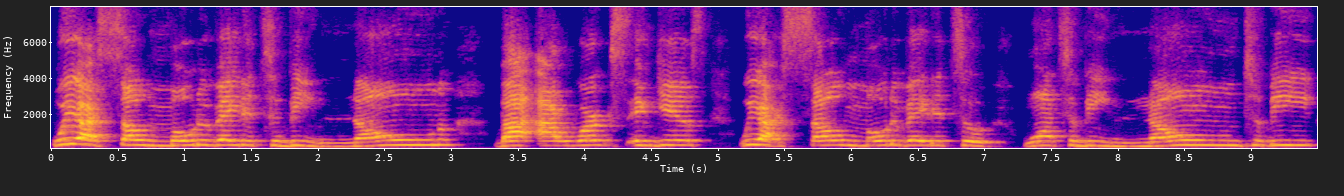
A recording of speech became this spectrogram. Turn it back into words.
We are so motivated to be known by our works and gifts. We are so motivated to want to be known to be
